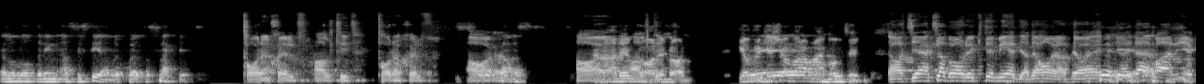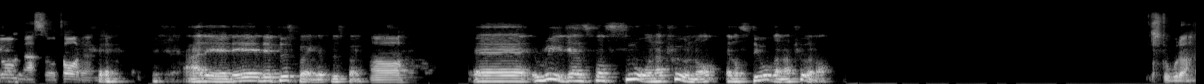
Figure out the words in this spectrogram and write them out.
eller låta din assisterande sköta snacket? Ta den själv, alltid. Ta den själv. Ja, ja. Ja, ja, det är bra. Alltid. Det är bra. Jag brukar köra varannan gång till. Jag har ett jäkla bra rykte i media, det har jag. Jag är, jag är där varje gång alltså, ta den. Ja, det, är, det, det är pluspoäng. Det är pluspoäng. Ja. Eh, regions från små nationer eller stora nationer? Stora.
